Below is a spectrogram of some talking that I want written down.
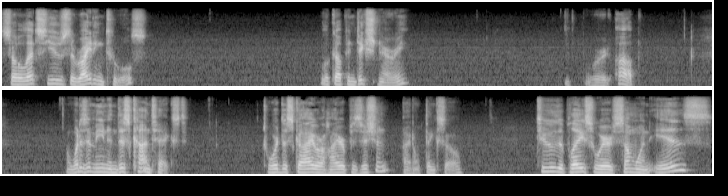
So let's use the writing tools. Look up in dictionary. Word up. And what does it mean in this context? Toward the sky or a higher position? I don't think so. To the place where someone is?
